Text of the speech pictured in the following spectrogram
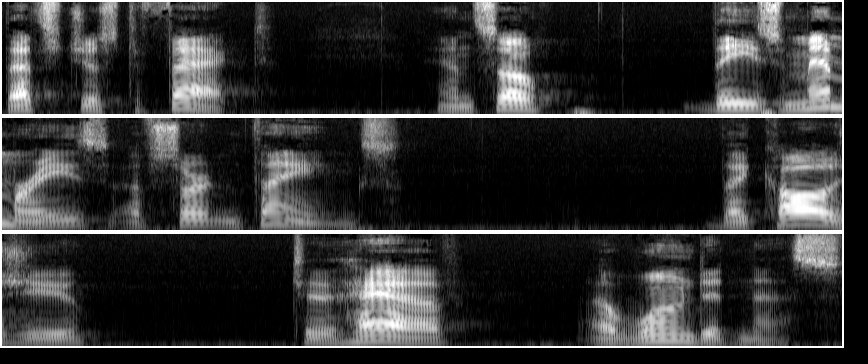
that's just a fact. And so these memories of certain things, they cause you to have a woundedness.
